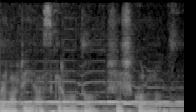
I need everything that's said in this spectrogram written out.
মেলাটি আজকের মতো শেষ করলাম।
